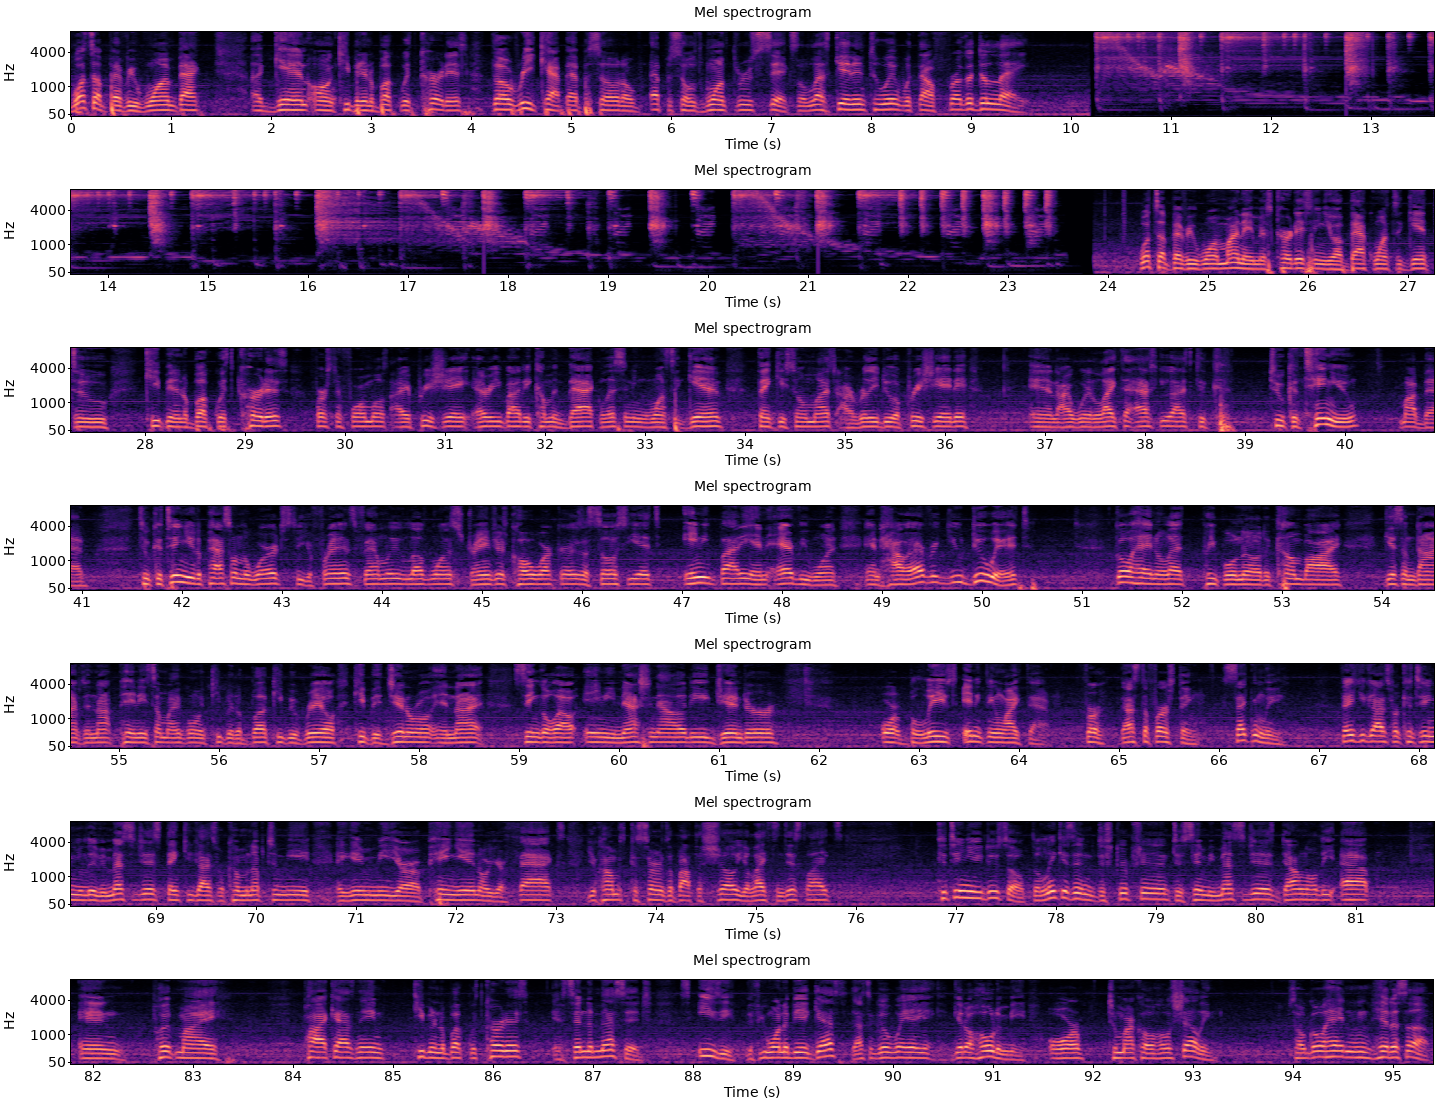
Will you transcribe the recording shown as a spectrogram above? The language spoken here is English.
What's up, everyone? Back again on Keeping It a Buck with Curtis, the recap episode of episodes one through six. So let's get into it without further delay. What's up, everyone? My name is Curtis, and you are back once again to Keeping It a Buck with Curtis. First and foremost, I appreciate everybody coming back, listening once again. Thank you so much. I really do appreciate it. And I would like to ask you guys to, to continue, my bad, to continue to pass on the words to your friends, family, loved ones, strangers, co workers, associates, anybody and everyone. And however you do it, go ahead and let people know to come by get some dimes and not pennies. Somebody going to keep it a buck, keep it real, keep it general, and not single out any nationality, gender, or beliefs, anything like that. For that's the first thing. Secondly, thank you guys for continuing leaving messages. Thank you guys for coming up to me and giving me your opinion or your facts, your comments, concerns about the show, your likes and dislikes. Continue to do so. The link is in the description to send me messages, download the app, and put my podcast name, Keeping the Buck with Curtis, and send a message. It's easy. If you want to be a guest, that's a good way to get a hold of me or to my co host, Shelly. So go ahead and hit us up.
